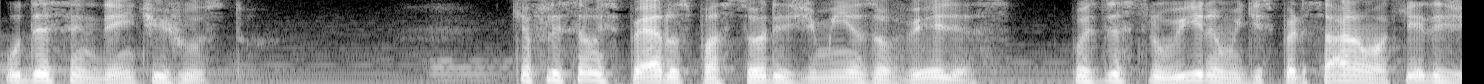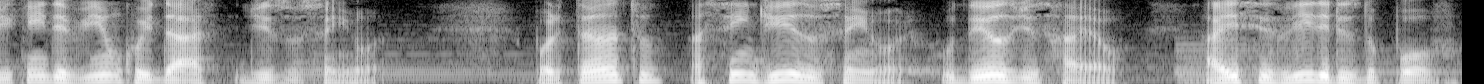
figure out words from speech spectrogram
O descendente justo. Que aflição espera os pastores de minhas ovelhas, pois destruíram e dispersaram aqueles de quem deviam cuidar, diz o Senhor. Portanto, assim diz o Senhor, o Deus de Israel, a esses líderes do povo:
